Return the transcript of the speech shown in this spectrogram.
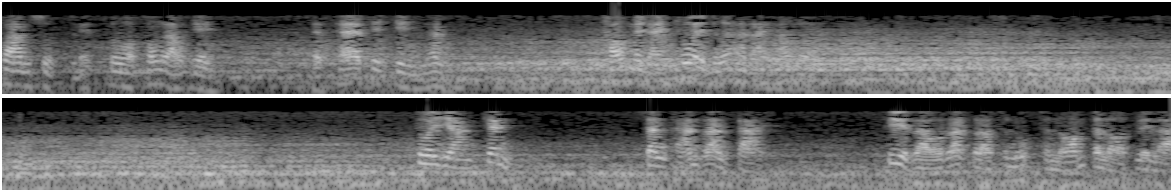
ความสุขในตัวของเราเอง แต่แท้ที่จริงนั้นเขาไม่ได้ช่วยเหลืออะไรเราเลย ตัวอย่างเช่น สังขารร่างกาย ที่เรารักเราทนุกถนอมตลอดเวลา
